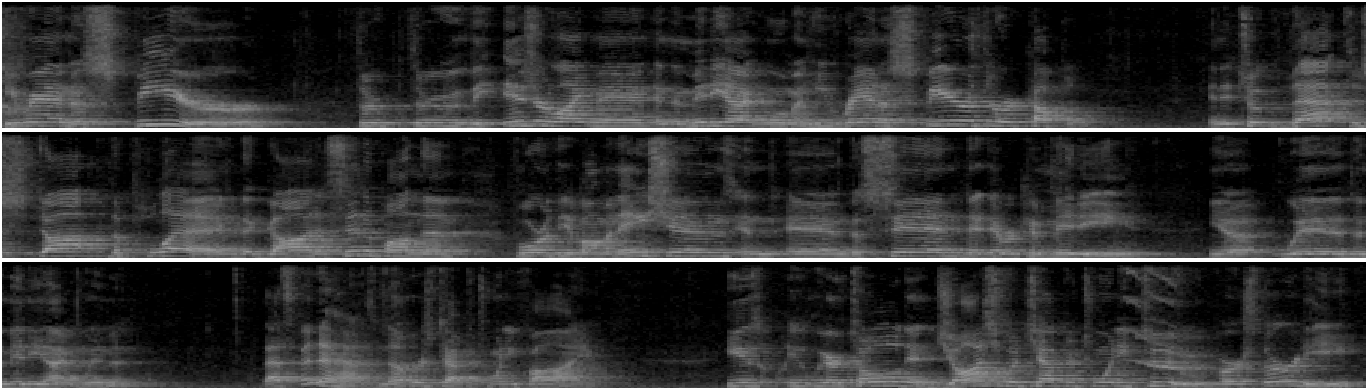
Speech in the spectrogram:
He ran a spear through, through the Israelite man and the Midianite woman. He ran a spear through a couple. And it took that to stop the plague that God had sent upon them for the abominations and, and the sin that they were committing you know, with the Midianite women. That's Phinehas, Numbers chapter 25. He is, we are told in Joshua chapter 22, verse 30,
